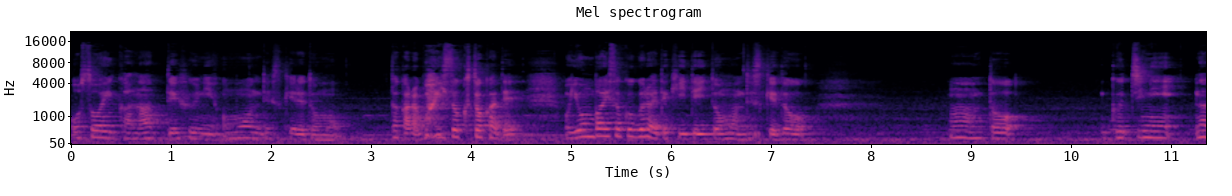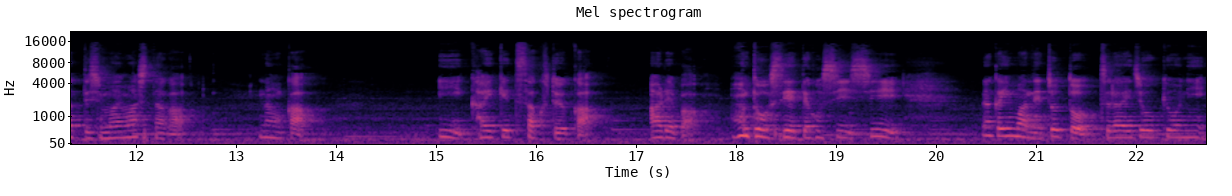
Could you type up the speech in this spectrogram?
遅いかなっていうふうに思うんですけれどもだから倍速とかでもう4倍速ぐらいで聞いていいと思うんですけどうんと愚痴になってしまいましたがなんかいい解決策というかあれば本当教えてほしいしなんか今ねちょっと辛い状況に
